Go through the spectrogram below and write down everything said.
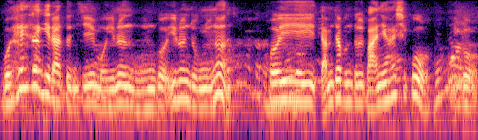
뭐 회색이라든지 뭐 이런 거 이런 종류는 거의 남자분들 많이 하시고 이거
